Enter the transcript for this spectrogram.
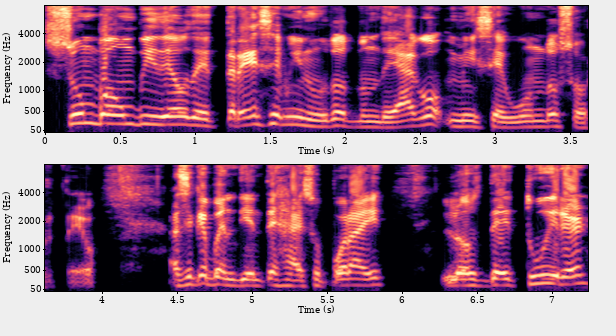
zumbo un video de 13 minutos donde hago mi segundo sorteo. Así que pendientes a eso por ahí. Los de Twitter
